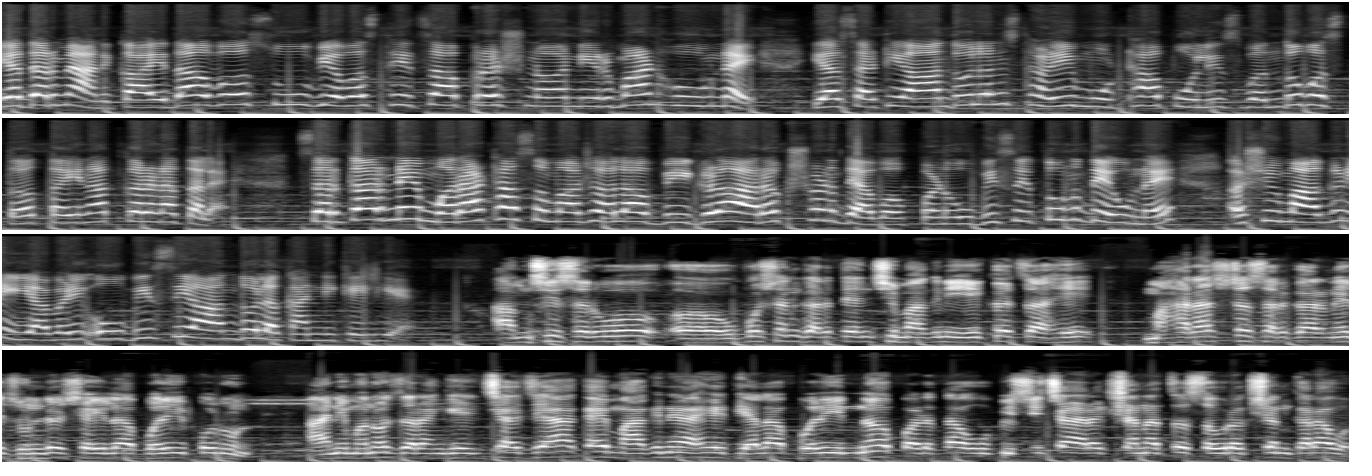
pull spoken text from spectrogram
या दरम्यान कायदा व सुव्यवस्थेचा प्रश्न निर्माण होऊ नये यासाठी आंदोलन स्थळी मोठा पोलीस बंदोबस्त तैनात करण्यात आलाय. सरकारने मराठा समाजाला वेगळं आरक्षण द्यावं पण ओबीसीतून देऊ नये अशी मागणी यावेळी ओबीसी आंदोलकांनी केली आहे. आमची सर्व उपोषणकर्त्यांची मागणी एकच आहे. महाराष्ट्र सरकारने झुंडशाहीला बळी पडून आणि मनोज जरांगेच्या ज्या काही मागण्या आहेत याला बळी न पडता ओबीसीच्या आरक्षणाचं संरक्षण करावं.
